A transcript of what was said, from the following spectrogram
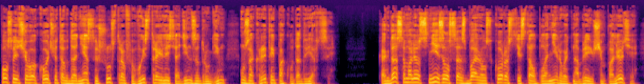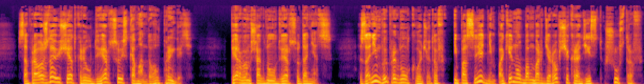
после чего Кочетов, Донец и Шустров выстроились один за другим у закрытой покуда дверцы. Когда самолет снизился, сбавил скорость и стал планировать на бреющем полете, сопровождающий открыл дверцу и скомандовал прыгать. Первым шагнул в дверцу Донец. За ним выпрыгнул Кочетов, и последним покинул бомбардировщик-радист Шустров.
